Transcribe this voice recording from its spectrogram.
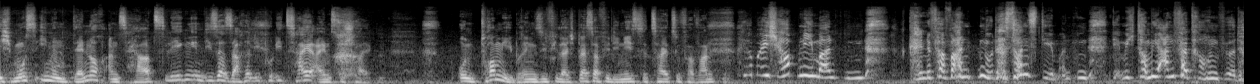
ich muss Ihnen dennoch ans Herz legen, in dieser Sache die Polizei einzuschalten. Und Tommy bringen Sie vielleicht besser für die nächste Zeit zu Verwandten. Aber ich habe niemanden. Keine Verwandten oder sonst jemanden, dem ich Tommy anvertrauen würde.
